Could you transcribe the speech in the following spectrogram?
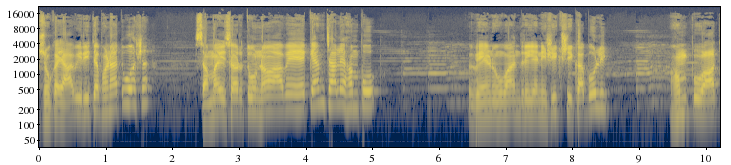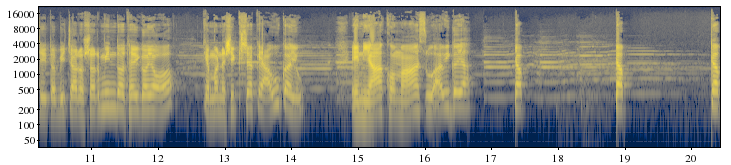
શું કઈ આવી રીતે ભણાતું હશે? સમયસર તું ન આવે એ કેમ ચાલે હંપુ? વેણુ વાંદરી એની શિક્ષિકા બોલી, હંપુ, આથી તો બિચારો શર્મિંદો થઈ ગયો હો કે મને શિક્ષકે આવું કહ્યું. એની આંખોમાં આંસુ આવી ગયા. ટપ ટપ ટપ.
